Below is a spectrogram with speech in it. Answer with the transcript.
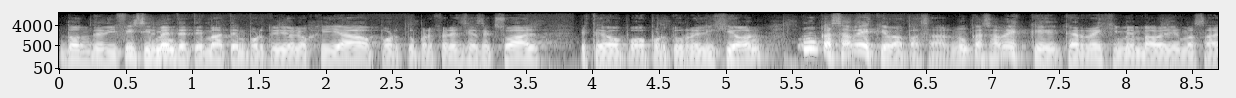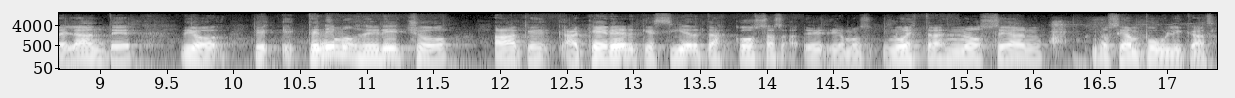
donde difícilmente te maten por tu ideología o por tu preferencia sexual este, o, por tu religión, nunca sabés qué va a pasar, nunca sabés qué, régimen va a venir más adelante. Digo, eh, eh, tenemos derecho a, querer que ciertas cosas, eh, digamos, nuestras no sean, no sean públicas.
